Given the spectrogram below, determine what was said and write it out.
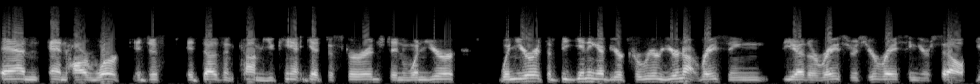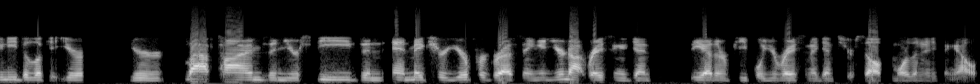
And, and hard work. It just, it doesn't come. You can't get discouraged. And when you're, when you're at the beginning of your career, you're not racing the other racers. You're racing yourself. You need to look at your, your lap times and your speeds and, and make sure you're progressing and you're not racing against the other people. You're racing against yourself more than anything else.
